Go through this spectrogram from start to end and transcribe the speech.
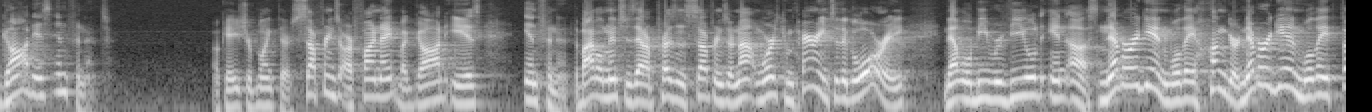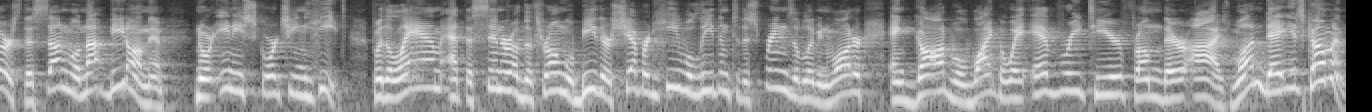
God is infinite. Okay, is your blank there. Sufferings are finite, but God is infinite. The Bible mentions that our present sufferings are not worth comparing to the glory that will be revealed in us. Never again will they hunger, never again will they thirst. The sun will not beat on them, nor any scorching heat. For the Lamb at the center of the throne will be their shepherd. He will lead them to the springs of living water, and God will wipe away every tear from their eyes. One day is coming.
